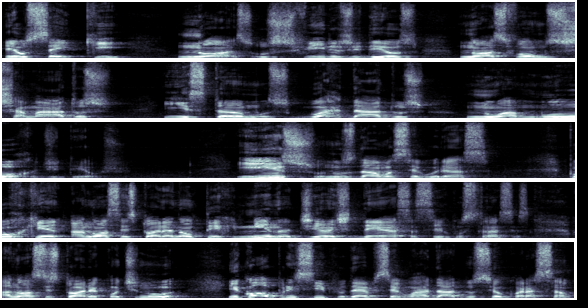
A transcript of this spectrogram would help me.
Eu sei que nós, os filhos de Deus, nós fomos chamados e estamos guardados no amor de Deus. E isso nos dá uma segurança porque a nossa história não termina diante dessas circunstâncias. A nossa história continua. E qual o princípio deve ser guardado no seu coração?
